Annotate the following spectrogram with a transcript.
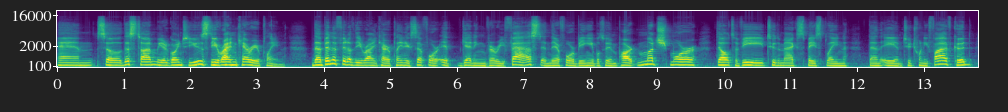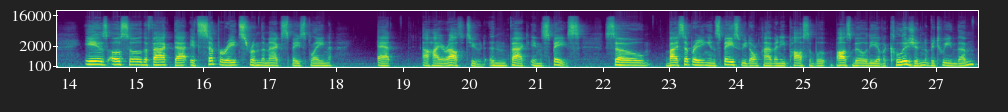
And so this time we are going to use the Orion carrier plane. The benefit of the Orion carrier plane, except for it getting very fast and therefore being able to impart much more delta V to the MAKS space plane than the AN225 could, is also the fact that it separates from the MAKS space plane at a higher altitude, in fact, in space. So by separating in space, we don't have any possible possibility of a collision between them,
